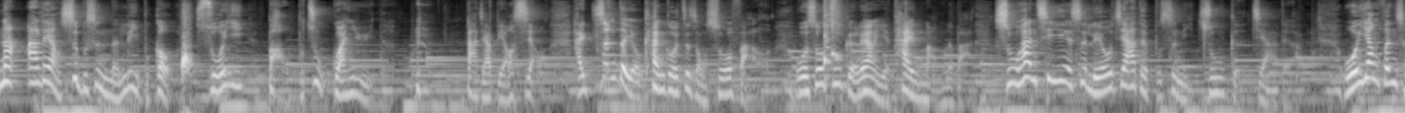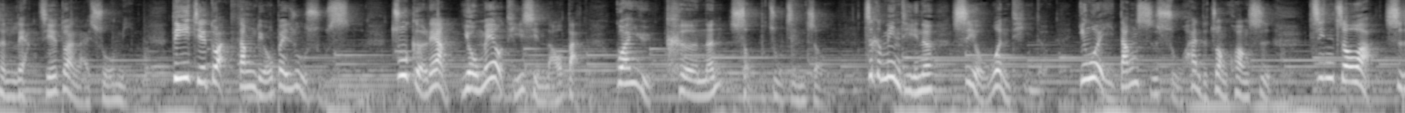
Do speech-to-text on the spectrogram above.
那阿亮是不是能力不够，所以保不住关羽呢？大家不要笑，还真的有看过这种说法哦。我说诸葛亮也太忙了吧？蜀汉企业是刘家的，不是你诸葛家的啊。我一样分成两阶段来说明。第一阶段，当刘备入蜀时，诸葛亮有没有提醒老板关羽可能守不住荆州？这个命题呢是有问题的，因为以当时蜀汉的状况是，荆州啊是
